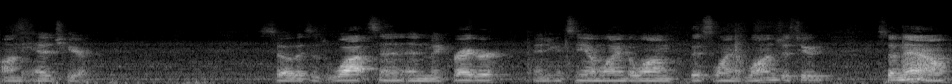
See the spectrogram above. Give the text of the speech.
on the edge here. So this is Watson and McGregor, and you can see I'm lined along this line of longitude. So now,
